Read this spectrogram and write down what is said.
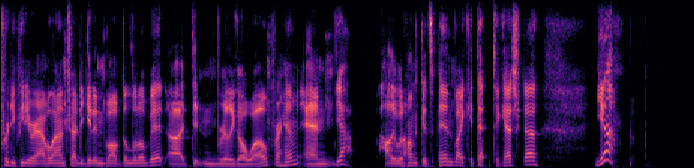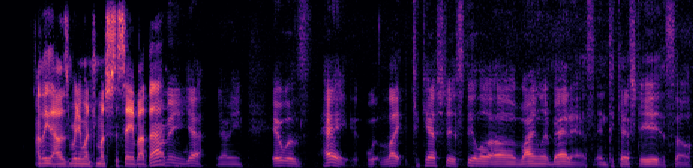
Pretty Peter Avalon tried to get involved a little bit. Uh, didn't really go well for him, and yeah, Hollywood Hunk gets pinned by Takeshita. Yeah, I think that was pretty much much to say about that. I mean, yeah. I mean, it was hey, like Takeshita is still a, a violent badass, and Takeshita is. So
